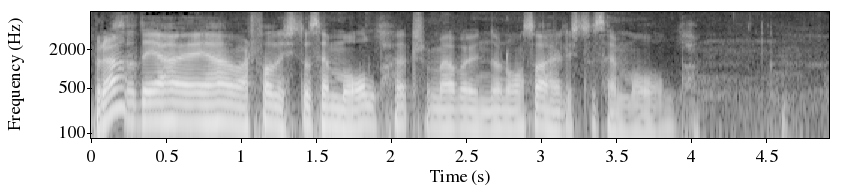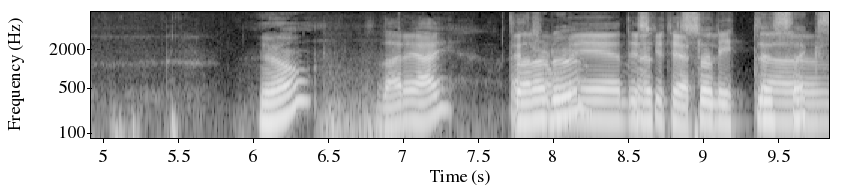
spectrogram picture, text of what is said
Bra. Så det har jeg, jeg har i hvert fall lyst til å se mål. Ettersom jeg var under nå, så har jeg lyst til å se mål. Ja. Så der er jeg. Der er du. Vi diskuterte litt uh, 1,76,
